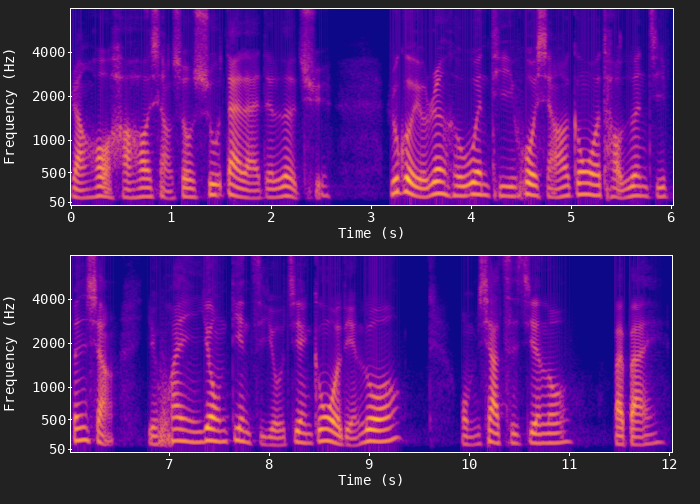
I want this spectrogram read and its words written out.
然后好好享受书带来的乐趣。如果有任何问题或想要跟我讨论及分享，也欢迎用电子邮件跟我联络哦。我们下次见喽，拜拜。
